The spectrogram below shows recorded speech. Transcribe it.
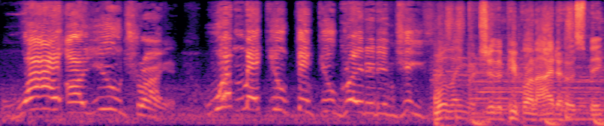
why are you trying? What make you think you greater than Jesus? What language do the people in Idaho speak?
